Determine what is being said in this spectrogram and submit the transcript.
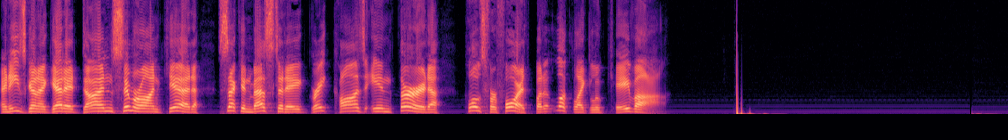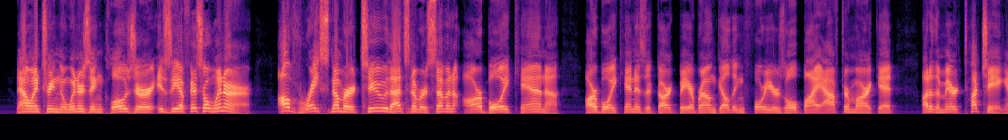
and he's going to get it done. Cimarron Kid second best today. Great cause in third. Close for fourth, but it looked like Lucava. Now entering the winner's enclosure is the official winner of race number two. That's number seven, Our Boy Ken. Our Boy Ken is a dark bay or brown gelding, four years old by aftermarket, out of the mare Touching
